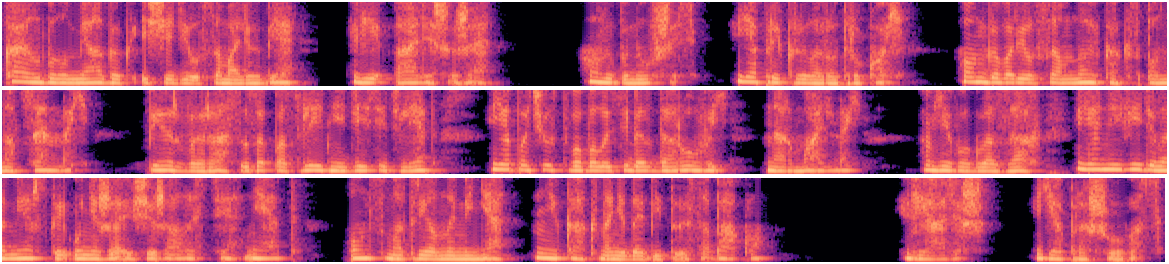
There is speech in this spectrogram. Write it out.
Кайл был мягок и щадил самолюбие. Ви Алиш же. Улыбнувшись, я прикрыла рот рукой. Он говорил со мной как с полноценной. Первый раз за последние десять лет я почувствовала себя здоровой, нормальной. В его глазах я не видела мерзкой унижающей жалости, нет. Он смотрел на меня не как на недобитую собаку. «Виалиш, я прошу вас»,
